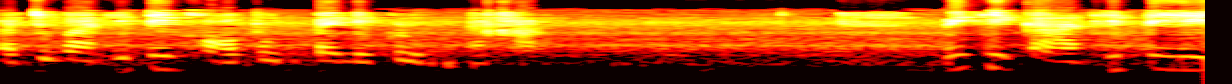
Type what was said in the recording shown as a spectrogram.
ปัจจุบันที่ตี้ขอบุญไปในกลุ่มนะคะ วิธีการที่ตี้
